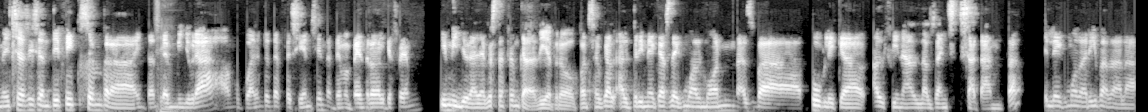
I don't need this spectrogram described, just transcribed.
metges i científics sempre intentem sí. millorar, qual intentem fer ciència, intentem aprendre del que fem i millorar allò que estem fent cada dia. Però penseu que el primer cas d'ECMO al món es va publicar al final dels anys 70. L'ECMO deriva de la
